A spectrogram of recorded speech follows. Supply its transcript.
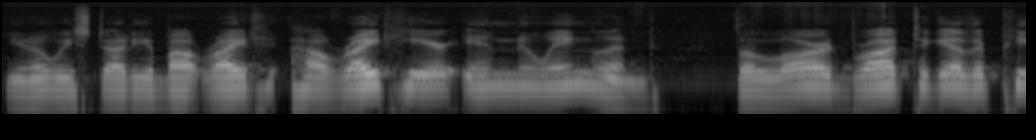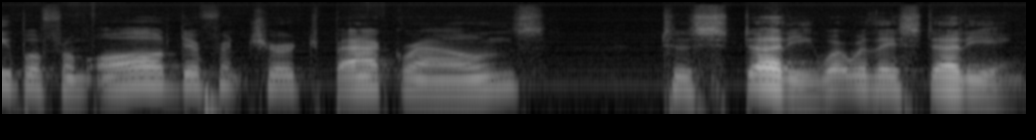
You know, we study about right how right here in New England the Lord brought together people from all different church backgrounds to study. What were they studying?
